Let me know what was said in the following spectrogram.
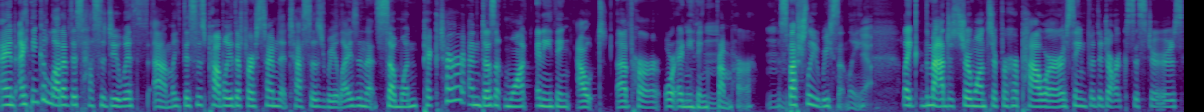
And I think a lot of this has to do with um, like this is probably the first time that Tessa's realizing that someone picked her and doesn't want anything out of her or anything Mhm. from her, Mhm. especially recently. Yeah. Like the Magister wants her for her power, same for the Dark Sisters.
